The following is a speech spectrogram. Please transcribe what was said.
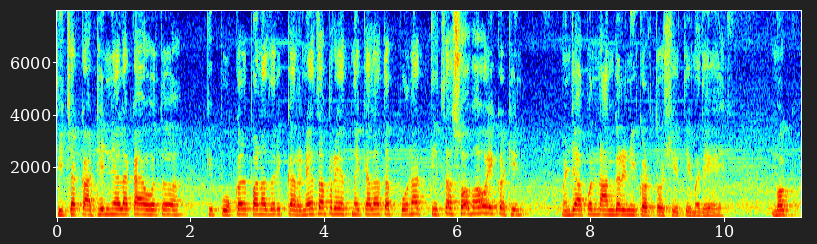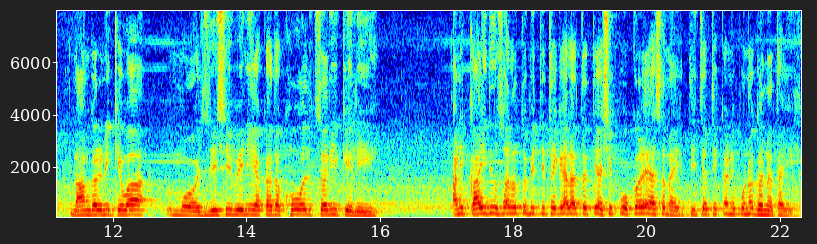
तिच्या काठिण्याला काय होतं की पोकळपणा जरी करण्याचा प्रयत्न केला तर पुन्हा तिचा स्वभावही कठीण. म्हणजे आपण नांगरणी करतो शेतीमध्ये. मग नांगरणी किंवा मो जी सी बीने एखादा खोल चरी केली आणि काही दिवसानं तुम्ही तिथे गेला तर ती अशी पोकळ आहे असं नाही. तिच्या ठिकाणी पुन्हा घनता येईल.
